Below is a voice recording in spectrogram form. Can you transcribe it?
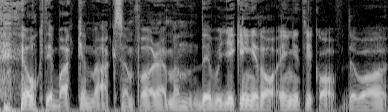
jag åkte i backen med axeln före. Men det gick inget, av, inget gick av. Det var,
